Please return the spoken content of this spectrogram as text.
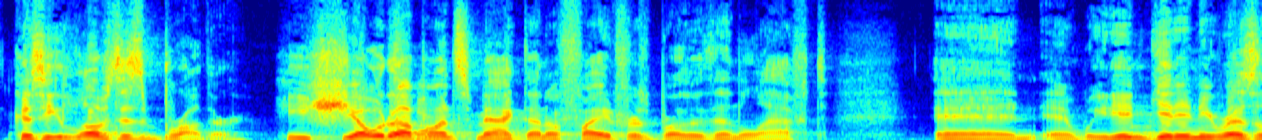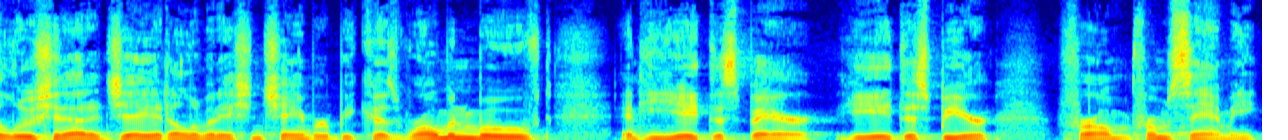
because he loves his brother. He showed up yeah. on SmackDown to fight for his brother, then left, and and we didn't get any resolution out of Jey at Elimination Chamber because Roman moved and he ate the spare, he ate the spear from from Sami,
